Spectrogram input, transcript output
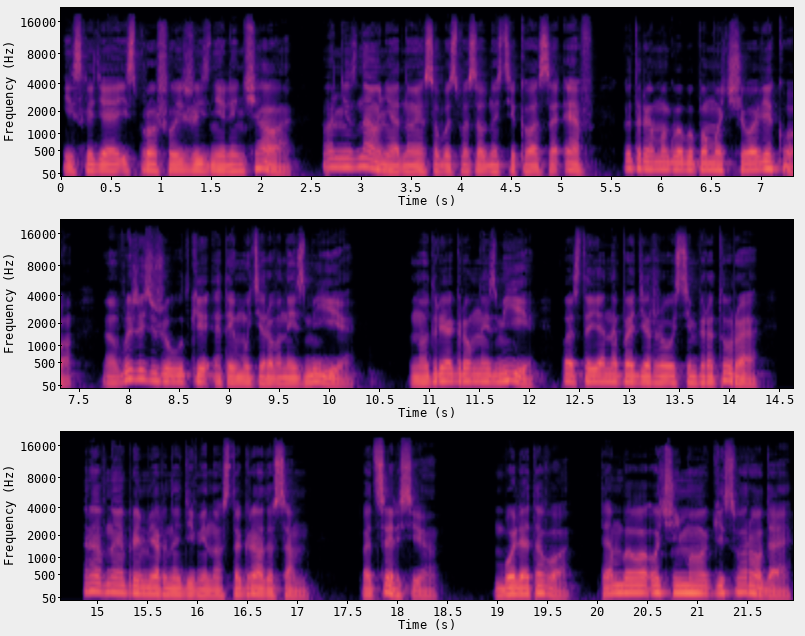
Исходя из прошлой жизни Линчао, он не знал ни одной особой способности класса F, которая могла бы помочь человеку выжить в желудке этой мутированной змеи. Внутри огромной змеи постоянно поддерживалась температура, равная примерно 90 градусам, по Цельсию. Более того, там было очень мало кислорода,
